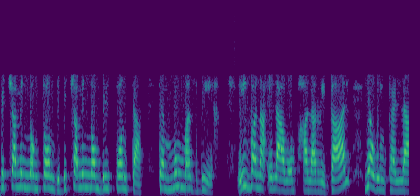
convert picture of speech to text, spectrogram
biċċa minnhom tondi, biċċa minnhom bil-ponta. kemm huma sbieħ. Iva naqilgħuhom bħala rigal jew inkella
